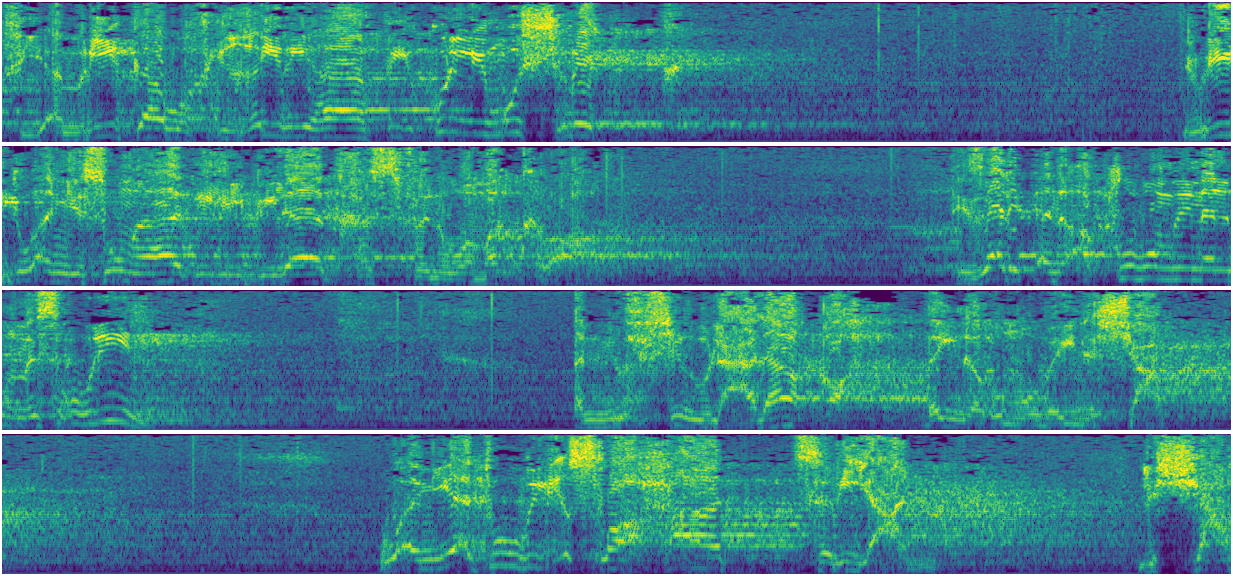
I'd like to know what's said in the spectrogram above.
في أمريكا وفي غيرها في كل مشرك. يريد أن يسوم هذه البلاد خسفا ومكرا. لذلك أنا أطلب من المسؤولين أن يحسنوا العلاقة بينهم وبين الشعب وأن يأتوا بالإصلاحات سريعا للشعب.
